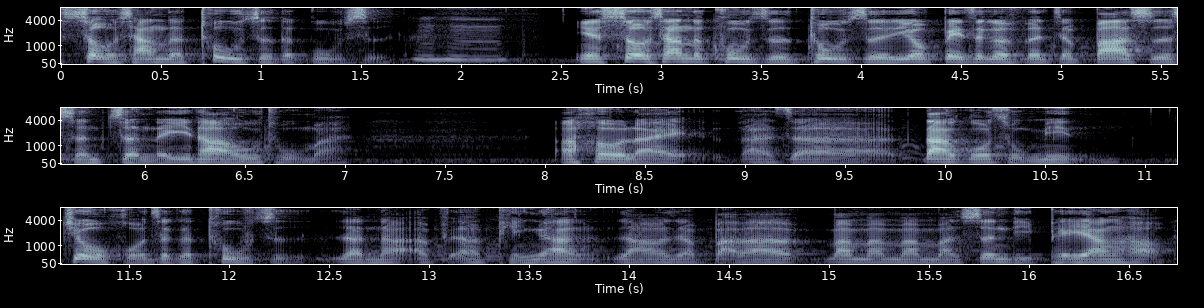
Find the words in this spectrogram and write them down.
受伤的兔子的故事。嗯哼。因为受伤的兔子，兔子又被这个这巴斯神整得一塌糊涂嘛，啊，后来啊，这大国主命救活这个兔子，让它啊平安，然后要把它慢慢慢慢身体培养好。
